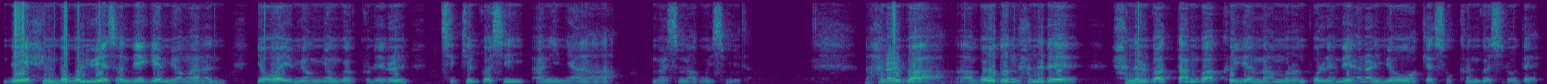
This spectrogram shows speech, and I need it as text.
네 행복을 위해서 네게 명하는 여호와의 명령과 규례를 지킬 것이 아니냐 말씀하고 있습니다. 하늘과 어, 모든 하늘의 하늘과 땅과 그 위에 만물은 본래 네 하나님 여호와께 속한 것이로되 어,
